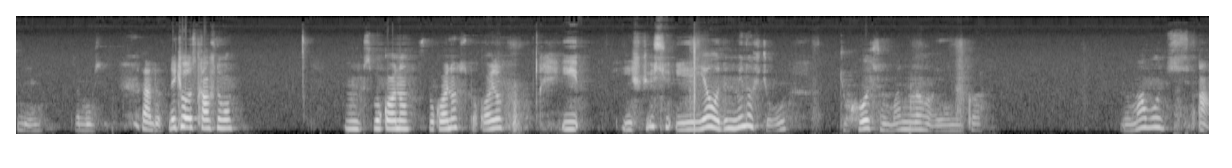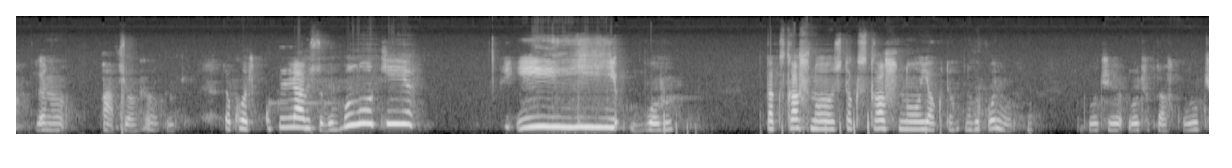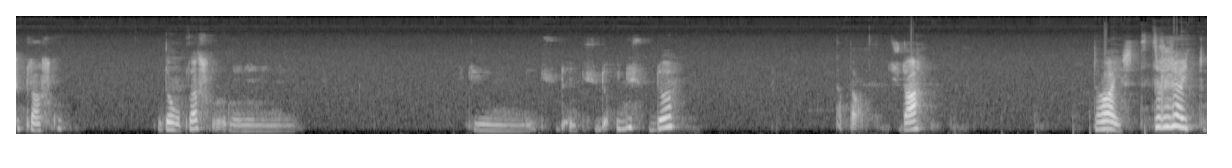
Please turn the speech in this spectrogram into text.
блин, забувся. Ладно, нічого страшного. Спокійно, спокійно, спокійно. І, і щось, і є один мінус, чого, чогось у мене лагає. Ну, мабуть, а, я ну, а, все, вже включив. Так, хоч купляємо собі блоки. І, боже. Так страшно, так страшно, як то? Ну ви поняли? Лучше, лучше пташку, лучше пташку. Того пташку? Не, не, не, не. Иди сюда, иди сюда, иди сюда. Так, давай, сюда. Давай, стреляй-то.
